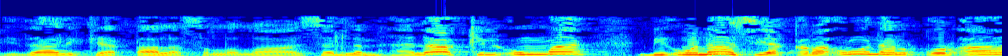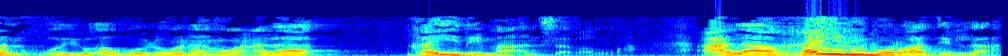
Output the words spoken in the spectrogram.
لذلك قال صلى الله عليه وسلم هلاك الأمة بأناس يقرؤون القرآن ويؤولونه على غير ما أنزل الله على غير مراد الله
